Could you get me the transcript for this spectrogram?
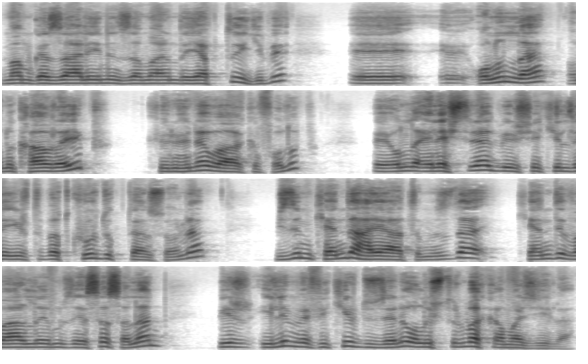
İmam Gazali'nin zamanında yaptığı gibi onunla onu kavrayıp künhüne vakıf olup e, onunla eleştirel bir şekilde irtibat kurduktan sonra bizim kendi hayatımızda kendi varlığımızı esas alan bir ilim ve fikir düzeni oluşturmak amacıyla.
